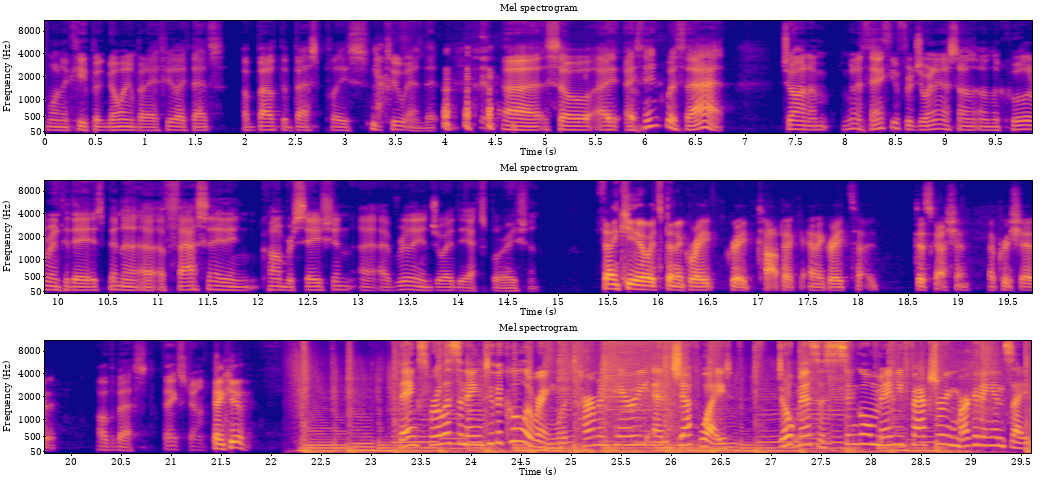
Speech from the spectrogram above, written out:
want to keep it going, but I feel like that's about the best place to end it. uh, so I I think with that. John, I'm, I'm going to thank you for joining us on, on the Kula Ring today. It's been a, a fascinating conversation. I, have really enjoyed the exploration. Thank you. It's been a great, great topic and a great discussion. I appreciate it. All the best. Thanks, John. Thank you. Thanks for listening to The Kula Ring with Carman Pirie and Jeff White. Don't miss a single manufacturing marketing insight.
